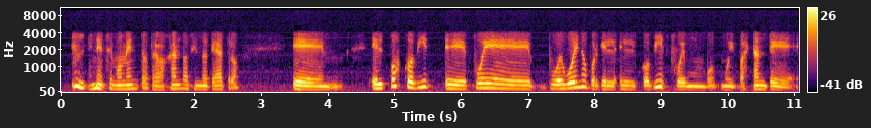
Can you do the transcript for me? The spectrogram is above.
en ese momento trabajando, haciendo teatro. Eh, el post-COVID eh, fue fue bueno porque el, el COVID fue muy, bastante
